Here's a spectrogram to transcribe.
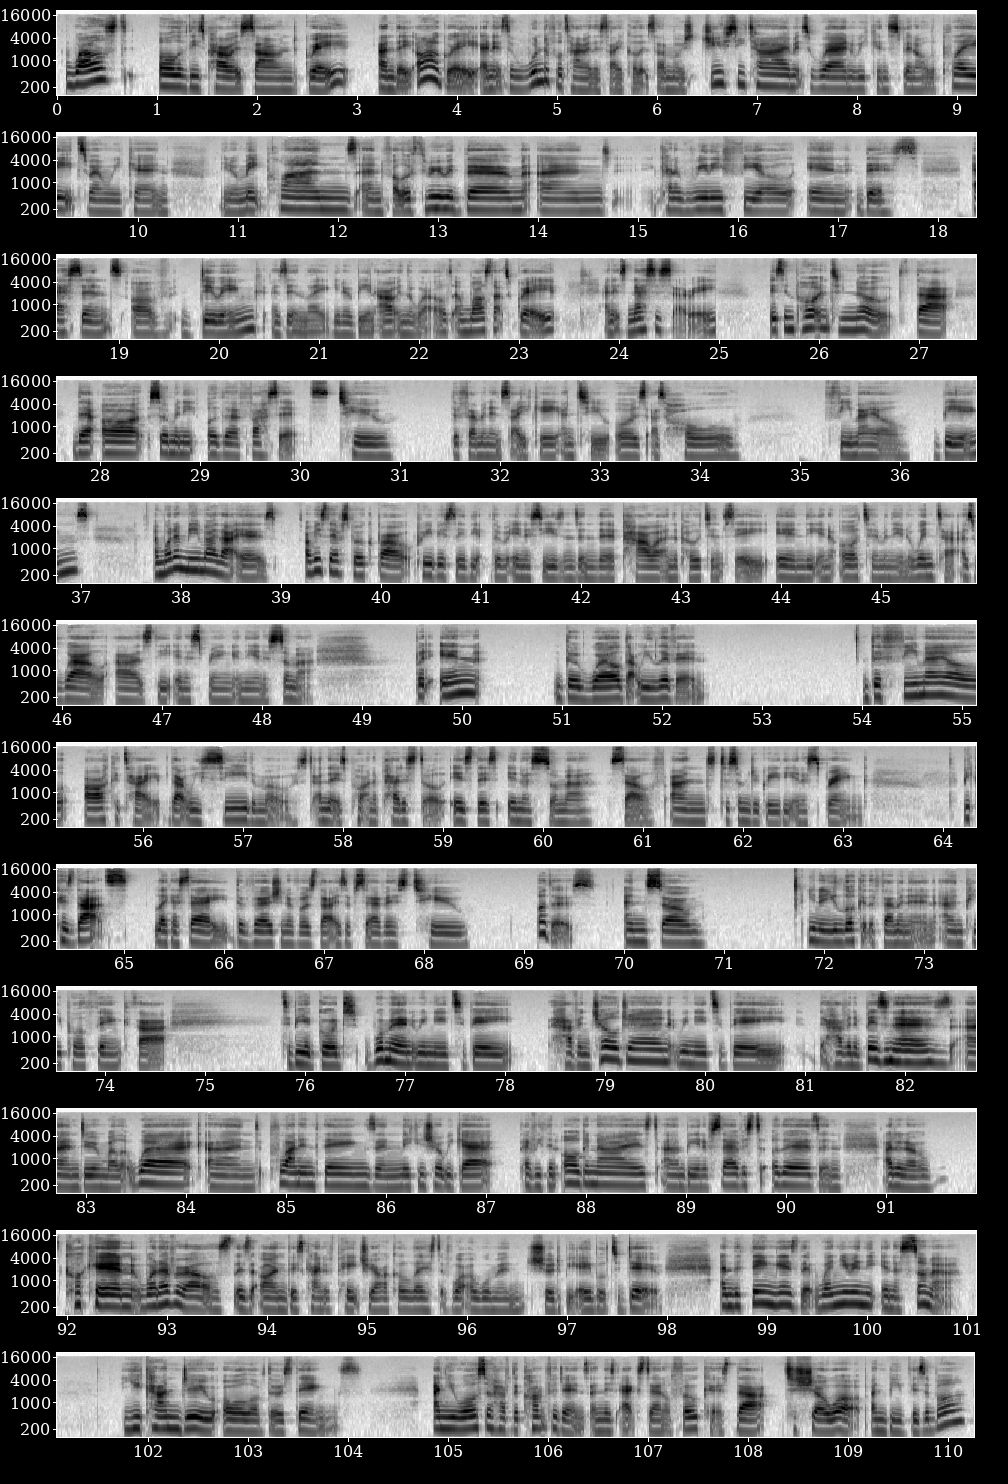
whilst all of these powers sound great, and they are great and it's a wonderful time of the cycle. It's our most juicy time. It's when we can spin all the plates when we can you know make plans and follow through with them and kind of really feel in this essence of doing as in like you know being out in the world. And whilst that's great and it's necessary it's important to note that there are so many other facets to the feminine psyche and to us as whole female beings. And what I mean by that is obviously I've spoke about previously the, the inner seasons and the power and the potency in the inner autumn and the inner winter as well as the inner spring and the inner summer. But in the world that we live in, the female archetype that we see the most and that is put on a pedestal is this inner summer self and to some degree the inner spring. Because that's, like I say, the version of us that is of service to others. And so, you know, you look at the feminine and people think that to be a good woman, we need to be having children, we need to be having a business and doing well at work and planning things and making sure we get everything organized and being of service to others and I don't know cooking, whatever else is on this kind of patriarchal list of what a woman should be able to do. And the thing is that when you're in the inner summer, you can do all of those things. And you also have the confidence and this external focus that to show up and be visible.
